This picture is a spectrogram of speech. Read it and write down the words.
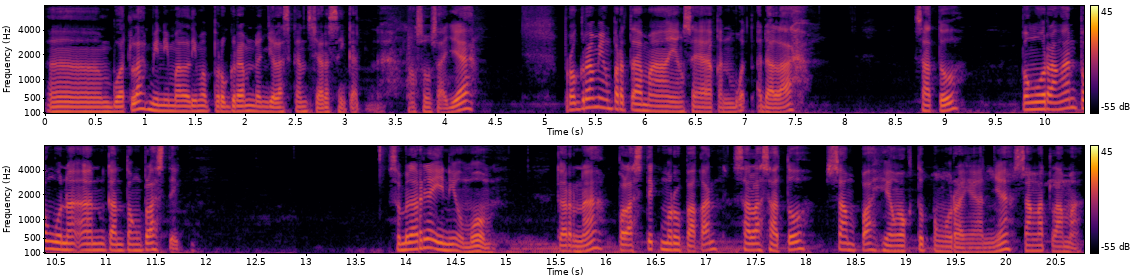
Ehm, buatlah minimal 5 program dan jelaskan secara singkat. Nah, langsung saja. Program yang pertama yang saya akan buat adalah satu, pengurangan penggunaan kantong plastik. Sebenarnya ini umum, karena plastik merupakan salah satu sampah yang waktu penguraiannya sangat lama.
